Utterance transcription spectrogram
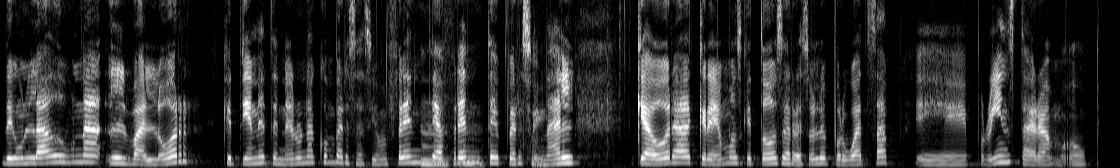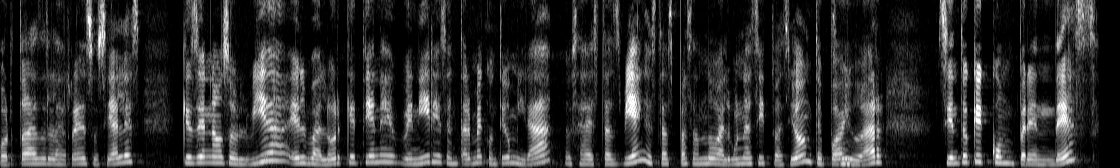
de un lado una, el valor que tiene tener una conversación frente a frente personal que ahora creemos que todo se resuelve por WhatsApp, eh, por Instagram o por todas las redes sociales, que se nos olvida el valor que tiene venir y sentarme contigo, mira, o sea, estás bien, estás pasando alguna situación, te puedo ayudar. Siento que comprendes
